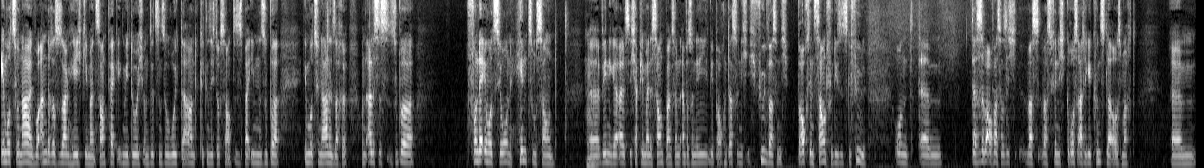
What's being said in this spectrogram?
emotional, wo andere so sagen, hey, ich gehe mein Soundpack irgendwie durch und sitzen so ruhig da und klicken sich durch Sound. Das ist bei ihm eine super emotionale Sache. Und alles ist super von der Emotion hin zum Sound. Äh, weniger als ich habe hier meine Soundbank, sondern einfach so, nee, wir brauchen das und ich, ich fühle was und ich brauche den Sound für dieses Gefühl. Und ähm, das ist aber auch was, was ich, was, was finde ich, großartige Künstler ausmacht. Ähm,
